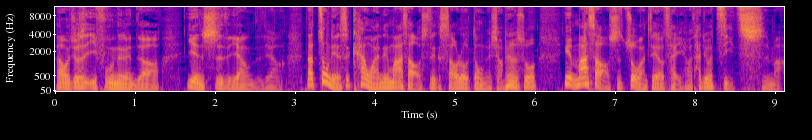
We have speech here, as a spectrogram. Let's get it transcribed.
然后我就是一副那个你知道厌世的样子这样。那重点是看完那个 Masa 老师这个烧肉冻呢，小朋友说，因为 Masa 老师做完这道菜以后，他就会自己吃嘛。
